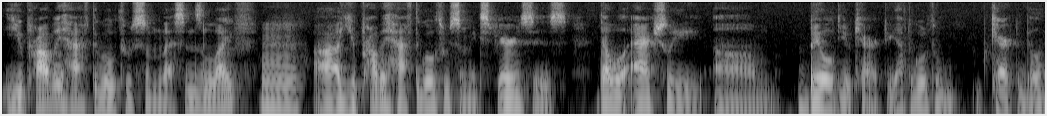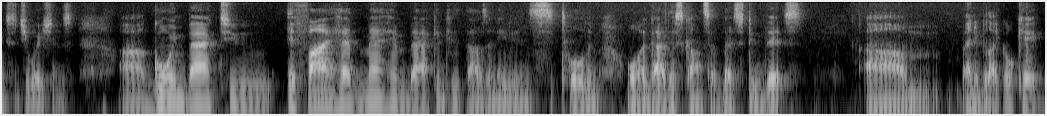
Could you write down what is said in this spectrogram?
you probably have to go through some lessons in life. Uh, you probably have to go through some experiences that will actually um, build your character. You have to go through character building situations. Uh, going back to if i had met him back in 2008 and told him oh i got this concept let's do this um, and he'd be like, okay.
